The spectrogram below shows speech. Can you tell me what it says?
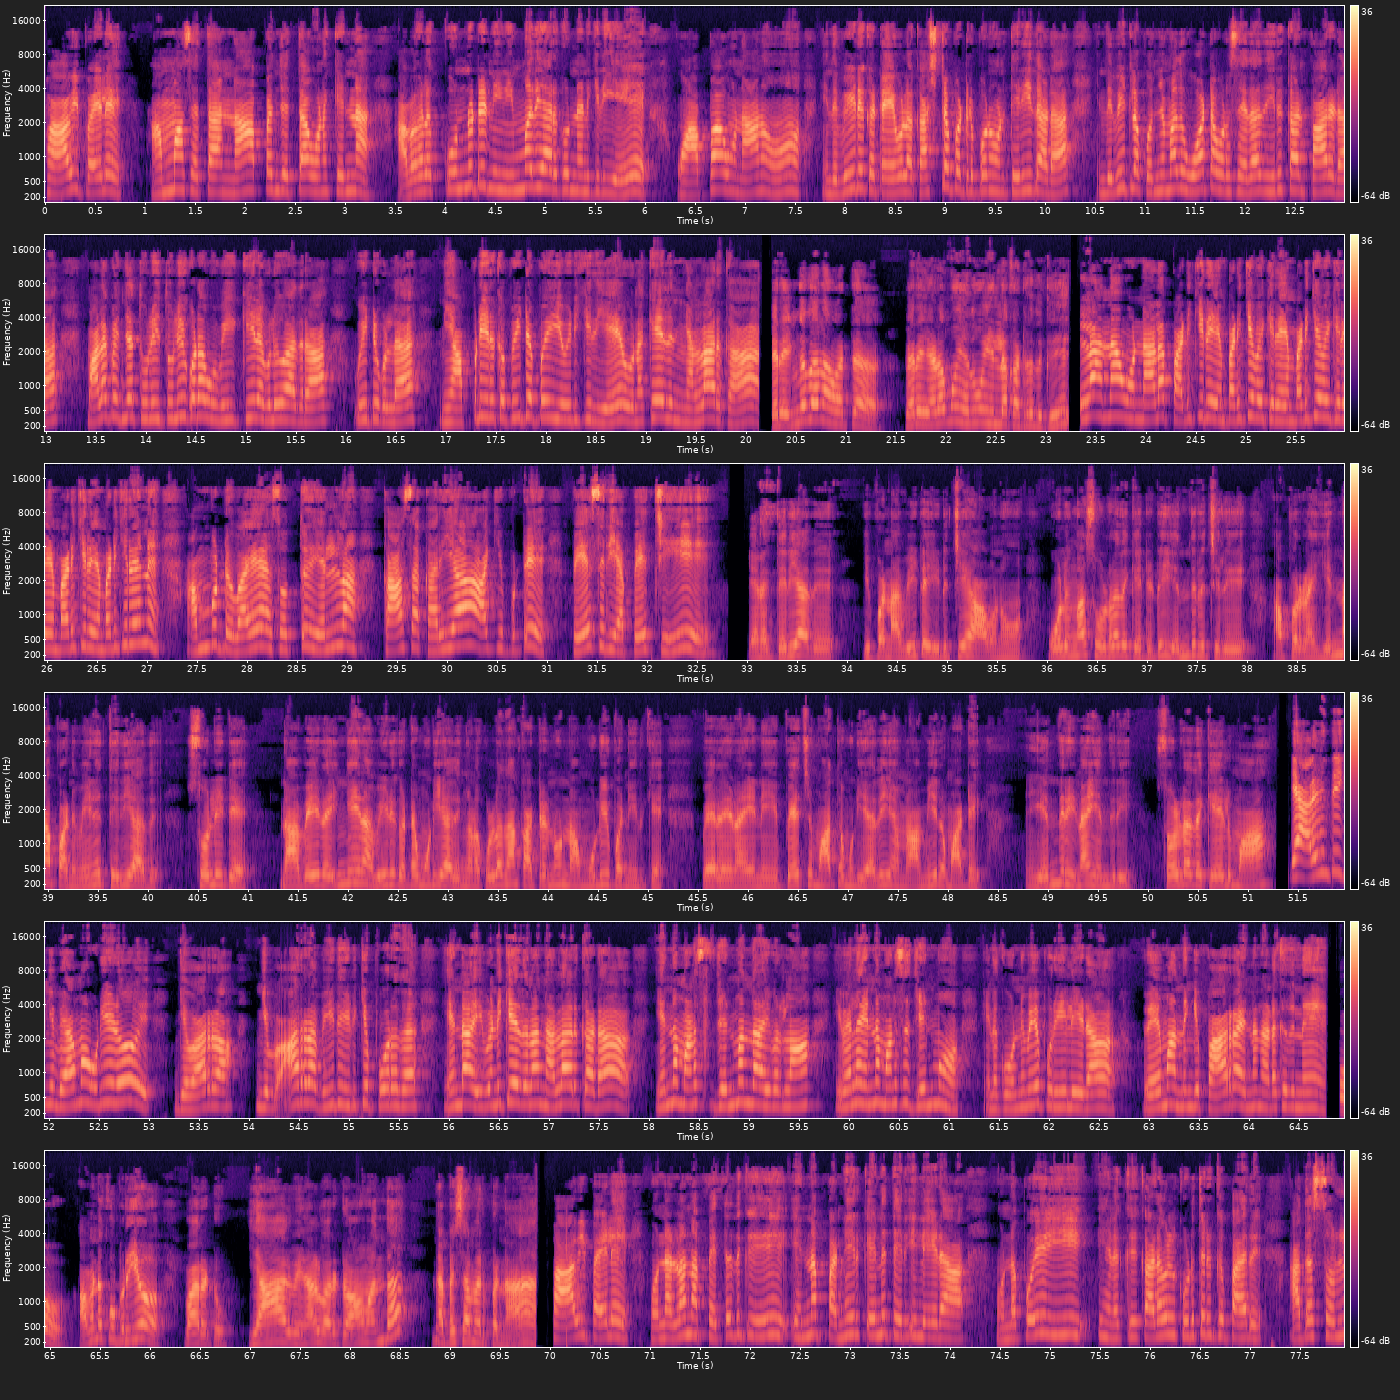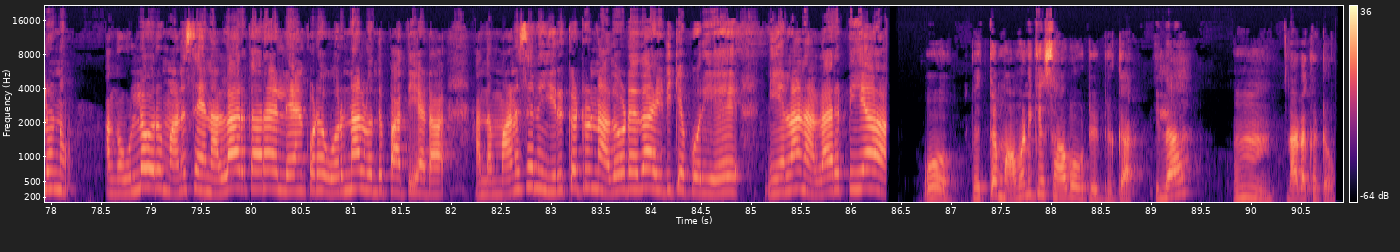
பாவி பயலே அம்மா செத்தான்னா அப்பன் செத்தா உனக்கு என்ன? அவளை கொன்னுட்டு நீ நிம்மதியாக இருக்கும்னு நினைக்கிறியே? உன் அப்பாவும் நானும் இந்த வீடு கட்ட எவ்வளோ கஷ்டப்பட்டுருப்போன்னு உனக்கு தெரியுதாடா? இந்த வீட்டில் கொஞ்சமாவது ஓட்ட உரசு ஏதாவது இருக்கான்னு பாருடா. மழை பெஞ்சா துளி துளி கூட வீ கீழே விழுவாதுடா. வீட்டுக்குள்ள நீ அப்படி இருக்க வீட்டை போய் இடிக்கிறியே? உனக்கே இது நல்லா இருக்கா? வேற எங்க தான் நான் வட்ட வேற இடமும் எதுவும் இல்லை கட்டுறதுக்கு. எல்லாம் தான் உன்னால படிக்கிறேன் படிக்க வைக்கிறேன் படிக்க வைக்கிறேன் படிக்கிறேன் படிக்கிறேன்னு அம்புட்டு வய சொத்து எல்லாம் காசை கரியா ஆக்கிப்புட்டு பேசுறியா பேச்சு? எனக்கு தெரியாது. இப்போ நான் வீட்டை இடிச்சே ஆகணும். ஒழுங்காக சொல்கிறத கேட்டுட்டு எந்திரிச்சிரு. அப்புறம் நான் என்ன பண்ணுவேன்னு தெரியாது. சொல்லிட்டேன். நான் வேற எங்கேயும் நான் வீடு கட்ட முடியாது. இங்கனக்குள்ளே தான் கட்டணும்னு நான் முடிவு பண்ணியிருக்கேன். வேற நான் என்னை பேச்சை மாற்ற முடியாது. என் நான் மீற மாட்டேன். நீ எந்திரினா எந்திரி. சொல்கிறத கேளுமா. ஏ அரவிந்த் இங்கே வேமா உடையடோ இங்கே வாடுறா இங்கே வாடுறா வீடு இடிக்க போகிறத ஏண்டா இவனுக்கே இதெல்லாம் நல்லா இருக்காடா? என்ன மனசு ஜென்மந்தா இவரெல்லாம்? இவெல்லாம் என்ன மனசு ஜென்மம்? எனக்கு ஒன்றுமே புரியலையேடா. வேமா இங்கே பாடுறா என்ன நடக்குதுன்னு. ஓ அவனை கூப்பிடுறியோ? வரட்டும். யார் வேணாலும் வரட்டும். அவன் வந்தா நான் பேசாமல் இருப்பேனா? பாவி பயலே உன்னெல்லாம் நான் பெத்ததுக்கு என்ன பண்ணியிருக்கேன்னு தெரியலையேடா. உன்னை போய் எனக்கு கடவுள் கொடுத்துருக்கு பாரு. அதை சொல்லணும். அங்கே உள்ள ஒரு மனுஷன் நல்லா இருக்காரா இல்லையான்னு கூட ஒரு நாள் வந்து பார்த்தியாடா அந்த மனுஷன் இருக்கட்டும்னு அதோட தான் இடிக்க போறியே. நீ எல்லாம் நல்லா இருப்பியா? ஓ பெத்த மவனுக்கே சாபம் விட்டுட்டு இருக்கா? இல்ல? ம் நடக்கட்டும்.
